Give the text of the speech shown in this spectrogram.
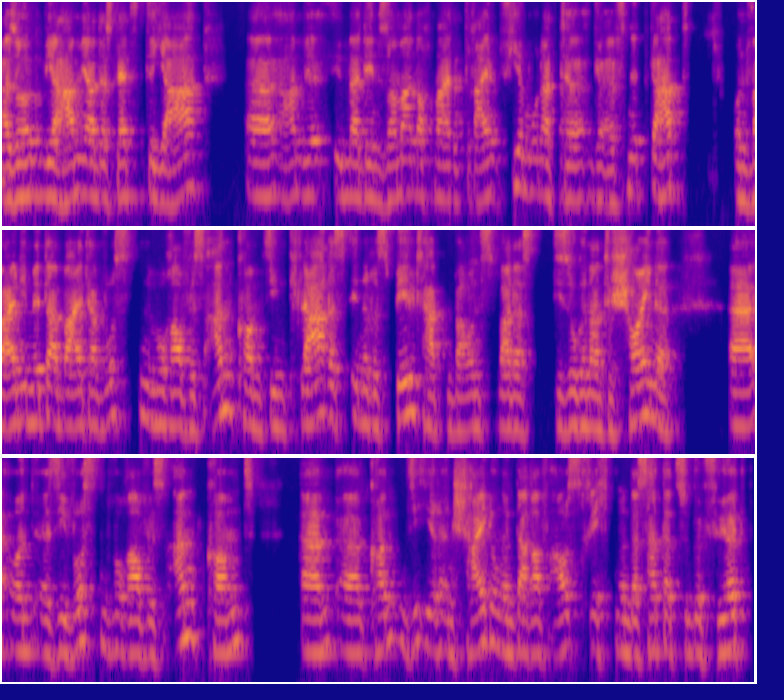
Also wir haben ja das letzte Jahr, äh, haben wir über den Sommer noch mal drei, vier Monate geöffnet gehabt. Und weil die Mitarbeiter wussten, worauf es ankommt, sie ein klares inneres Bild hatten, bei uns war das die sogenannte Scheune, äh, und äh, sie wussten, worauf es ankommt, ähm, äh, konnten sie ihre Entscheidungen darauf ausrichten. Und das hat dazu geführt,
